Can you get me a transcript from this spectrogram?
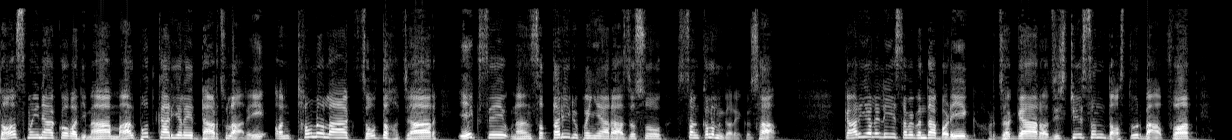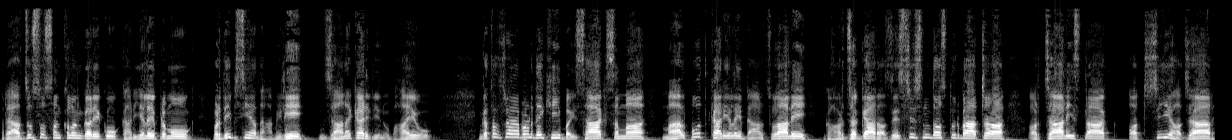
दश महिनाको अवधिमा मालपोत कार्यालय दार्चुलाले अन्ठाउन्न लाख चौध हजार एक सय उनासत्तरी रूपियाँ राजस्व संकलन गरेको छ। कार्यालयले सबैभन्दा बढ़ी घरजग्गा रजिस्ट्रेशन दस्तुर बापत राजस्व संकलन गरेको कार्यालय प्रमुख प्रदीप सिंह धामीले जानकारी दिनुभयो। गत श्रावणदेखि वैशाखसम्म मालपोत कार्यालय दार्चुलाले घर जग्गा रजिस्ट्रेशन दस्तुरबाट अडचालिस लाख अस्सी हजार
